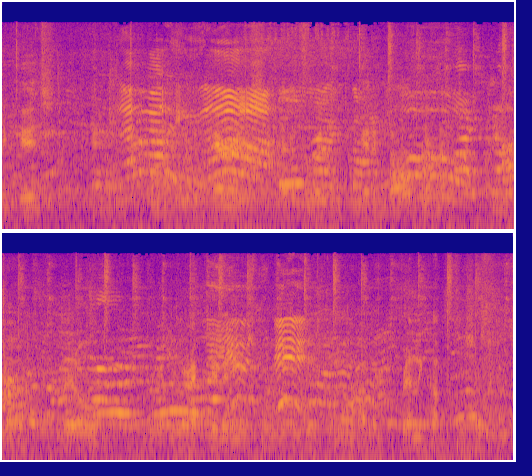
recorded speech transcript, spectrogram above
the kids and you know for the parents. That it's a we can get involved in uh, these uh, little curricular activities where we can just you know have a friendly competition, you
